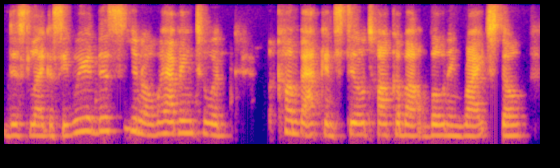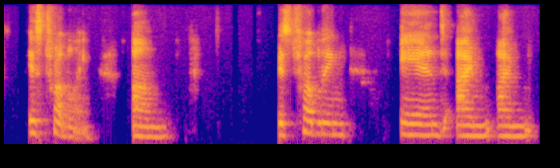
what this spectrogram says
this legacy. We're this, you know, having to uh, come back and still talk about voting rights, though, is troubling. Um, it's troubling and I'm I'm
